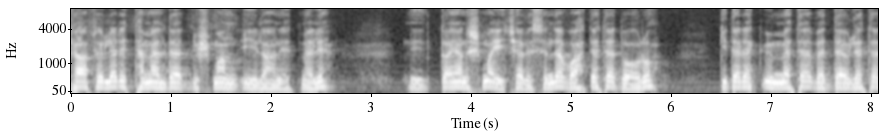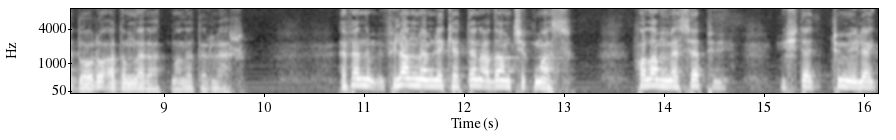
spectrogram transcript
kafirleri temelde düşman ilan etmeli. Dayanışma içerisinde vahdete doğru giderek ümmete ve devlete doğru adımlar atmalıdırlar. Efendim filan memleketten adam çıkmaz. Falan mezhep işte tümüyle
